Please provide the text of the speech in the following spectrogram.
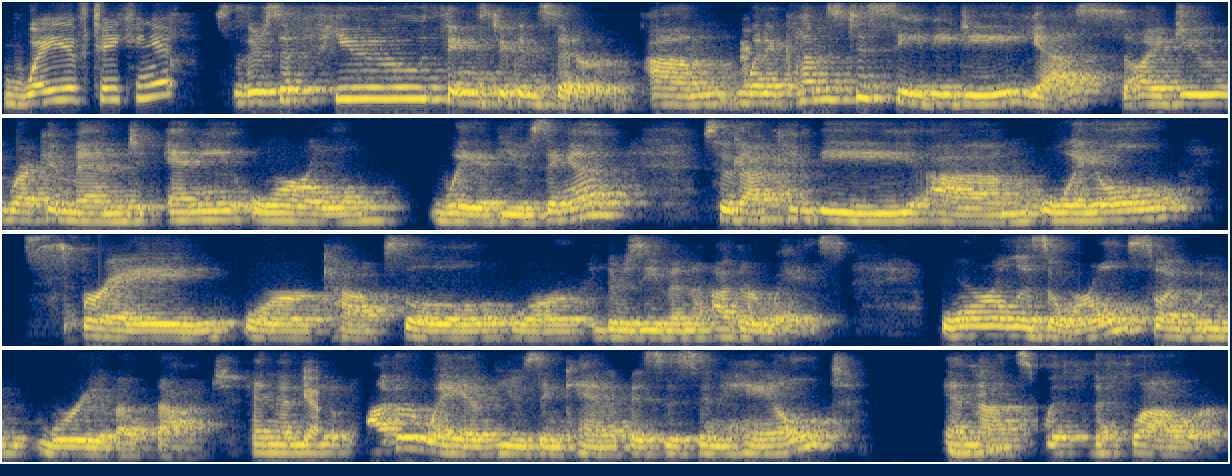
way of taking it? So there's a few things to consider. Um, when it comes to CBD, yes, I do recommend any oral way of using it. So that can be um, oil spray or capsule, or there's even other ways. Oral is oral, so I wouldn't worry about that. And then yep. the other way of using cannabis is inhaled, and mm-hmm. that's with the flower.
